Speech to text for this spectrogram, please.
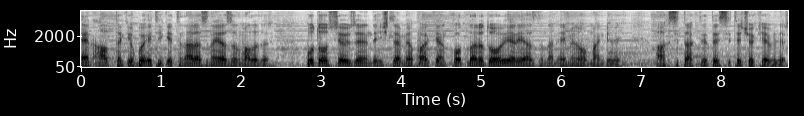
en alttaki bu etiketin arasına yazılmalıdır. Bu dosya üzerinde işlem yaparken kodları doğru yere yazdığından emin olman gerek. Aksi takdirde site çökebilir.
